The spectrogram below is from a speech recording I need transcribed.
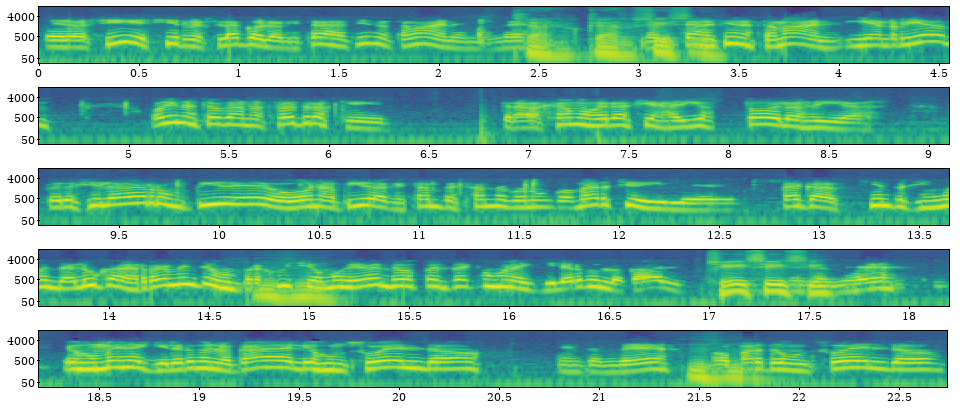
pero sí decir, flaco, lo que estás haciendo está mal, Claro, claro, lo que estás haciendo está mal. Y en realidad, hoy nos toca a nosotros que trabajamos gracias a Dios todos los días pero si le agarra un pibe o una piba que está empezando con un comercio y le saca 150 lucas, realmente es un perjuicio muy grande. Vos pensás que es un alquiler de un local. Sí, sí, sí. Es un mes de alquiler de un local, es un sueldo, ¿entendés? O parte de un sueldo.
